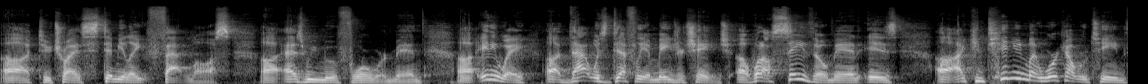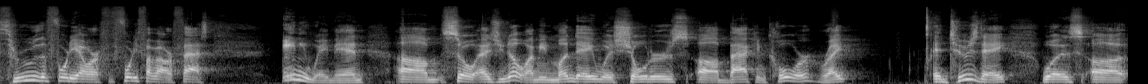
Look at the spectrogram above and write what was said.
uh, to try and stimulate fat loss uh, as we move forward, man. Uh, anyway, uh, that was definitely a major change. Uh, what I'll say though, man, is I continued my workout routine through the 40 hour, 45 hour fast anyway, man. Um, so as you know, I mean, Monday was shoulders, uh, back, and core, right? And Tuesday was uh,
